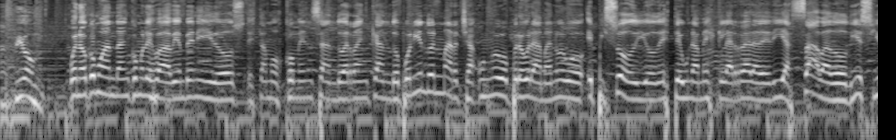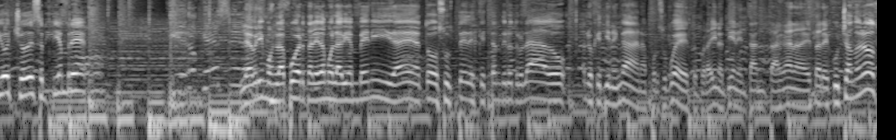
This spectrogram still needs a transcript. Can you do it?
Campeón. Bueno, ¿cómo andan? ¿Cómo les va? Bienvenidos. Estamos comenzando, arrancando, poniendo en marcha un nuevo programa, nuevo episodio de este Una Mezcla Rara de día sábado 18 de septiembre. Le abrimos la puerta, le damos la bienvenida eh, a todos ustedes que están del otro lado, a los que tienen ganas, por supuesto, por ahí no tienen tantas ganas de estar escuchándonos,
